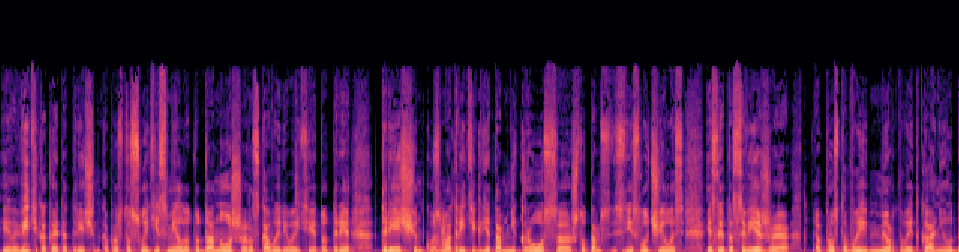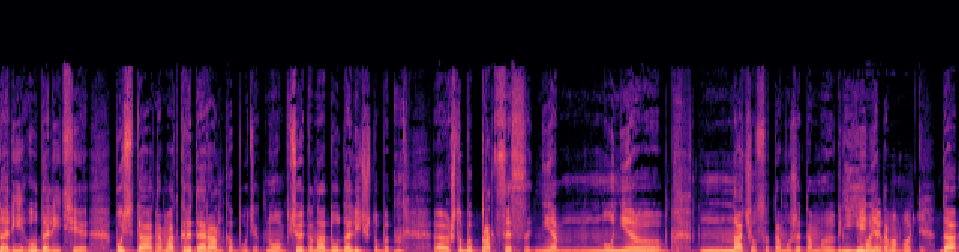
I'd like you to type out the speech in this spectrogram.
И видите, какая-то трещинка? Просто суйте смело туда нож, расковыривайте эту тре трещинку, угу. смотрите, где там некроз, э, что там с ней случилось. Если это свежее, просто вы мертвые ткани удари, удалите. Пусть, да, там угу. открытая ранка будет, но все это надо удалить, чтобы, э, чтобы процесс не, ну, не начался там уже там гниение. Более там, глубокий. Да,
